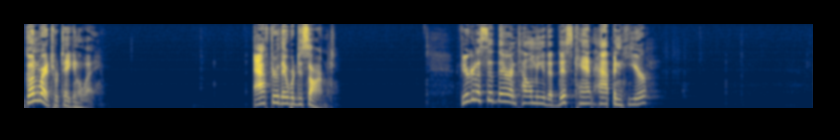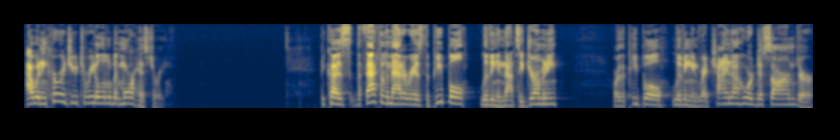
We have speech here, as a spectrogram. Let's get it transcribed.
gun rights were taken away, after they were disarmed. If you're going to sit there and tell me that this can't happen here I would encourage you to read a little bit more history. Because the fact of the matter is, the people living in Nazi Germany, or the people living in Red China who were disarmed, or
